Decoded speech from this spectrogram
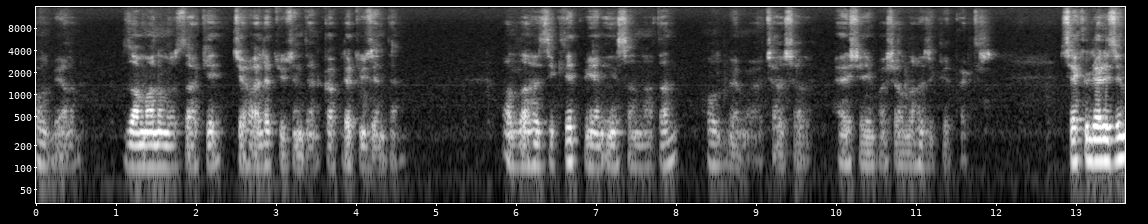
olmayalım. Zamanımızdaki cehalet yüzünden, gaflet yüzünden Allah'ı zikretmeyen insanlardan olmamaya çalışalım. Her şeyin başı Allah'ı zikretmektir. Sekülerizm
